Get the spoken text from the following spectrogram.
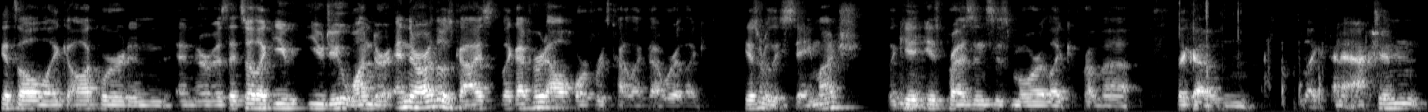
gets all like awkward and and nervous. And so like you you do wonder, and there are those guys like I've heard Al Horford's kind of like that, where like he doesn't really say much like mm-hmm. his presence is more like from a like um like an action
